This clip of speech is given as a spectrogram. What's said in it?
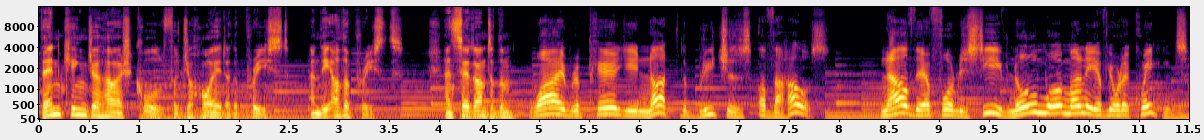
Then King Jehoash called for Jehoiada the priest and the other priests, and said unto them, Why repair ye not the breaches of the house? Now therefore receive no more money of your acquaintance,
